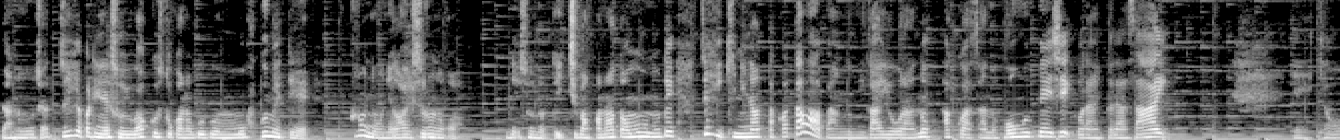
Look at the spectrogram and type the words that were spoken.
の、じゃあ、ぜひやっぱりね、そういうワックスとかの部分も含めて、プロにお願いするのが、ね、そういうのって一番かなとは思うので、ぜひ気になった方は番組概要欄のアクアさんのホームページご覧ください。えー今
